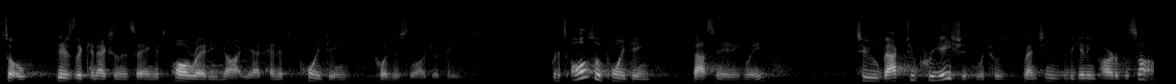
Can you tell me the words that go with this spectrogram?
So, there's the connection that's saying it's already not yet, and it's pointing towards this larger piece. But it's also pointing, fascinatingly, to back to creation, which was mentioned in the beginning part of the psalm,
